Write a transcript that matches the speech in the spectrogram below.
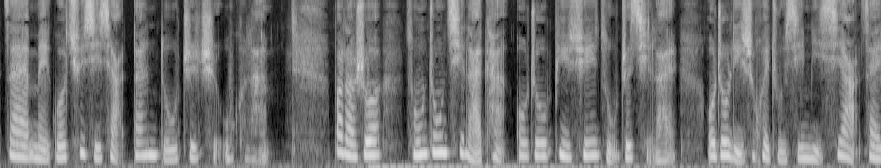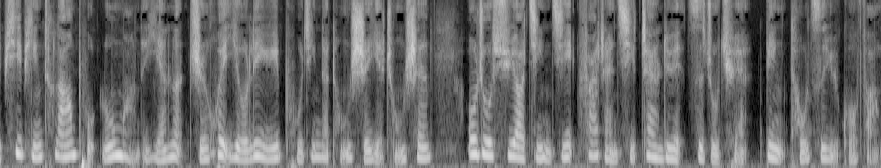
在美国缺席下单独支持乌克兰。报道说，从中期来看，欧洲必须组织起来。欧洲理事会主席米歇尔在批评特朗普鲁莽的言论只会有利于普京的同时，也重申欧洲需要紧急发展其战略自主权，并投资于国防。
